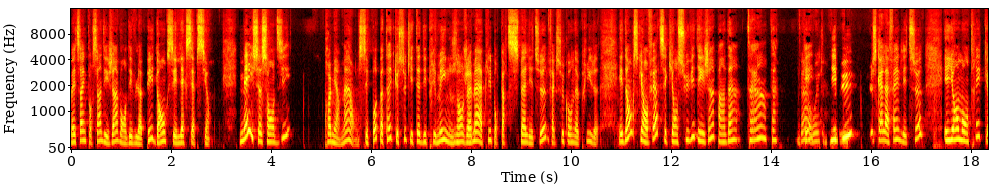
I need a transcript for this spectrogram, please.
25% des gens vont développer, donc c'est l'exception. Mais ils se sont dit, Premièrement, on ne sait pas. Peut-être que ceux qui étaient déprimés, ils nous ont jamais appelés pour participer à l'étude. Fait que ceux qu'on a pris. Et donc, ce qu'ils ont fait, c'est qu'ils ont suivi des gens pendant 30 ans. Ah du début jusqu'à la fin de l'étude. Et ils ont montré que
